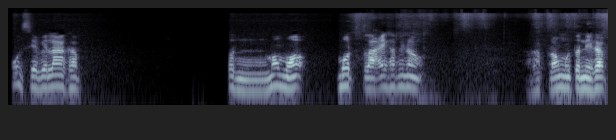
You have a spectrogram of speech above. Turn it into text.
โอ้เสียเวลาครับต้นมะเหมาะหมดหลายครับพี่น้องครับลองมือตัวนี้ครับ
